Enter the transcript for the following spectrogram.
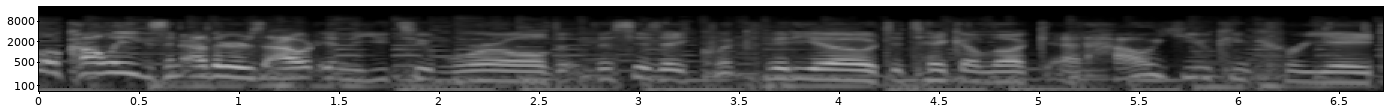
Hello colleagues and others out in the YouTube world. This is a quick video to take a look at how you can create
